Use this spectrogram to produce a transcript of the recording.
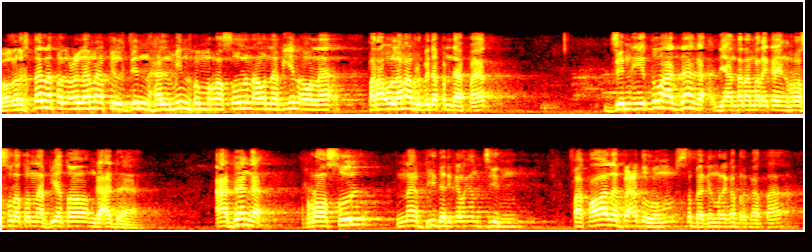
Wa qad ikhtalafa ulama fil jin hal minhum rasulun aw nabiyyun aw la. Para ulama berbeda pendapat. Jin itu ada enggak di antara mereka yang rasul atau nabi atau enggak ada? Ada enggak rasul, nabi dari kalangan jin? Faqala ba'dhum sebagian mereka berkata,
